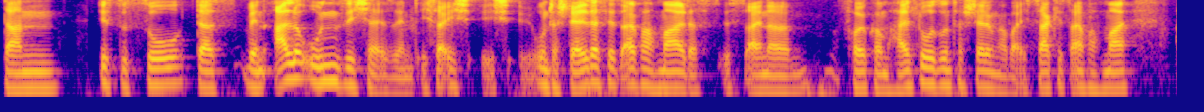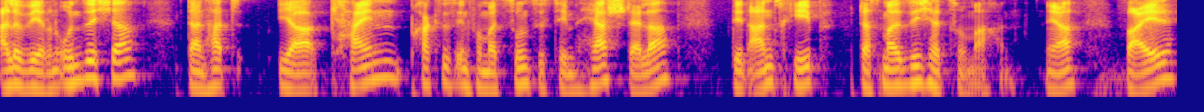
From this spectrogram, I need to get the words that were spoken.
dann ist es so, dass wenn alle unsicher sind, ich sage, ich, ich unterstelle das jetzt einfach mal, das ist eine vollkommen haltlose Unterstellung, aber ich sage jetzt einfach mal, alle wären unsicher, dann hat ja kein Praxisinformationssystemhersteller den Antrieb, das mal sicher zu machen ja, weil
